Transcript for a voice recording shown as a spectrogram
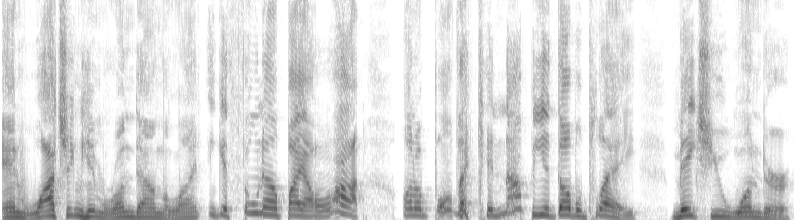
And watching him run down the line and get thrown out by a lot on a ball that cannot be a double play makes you wonder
